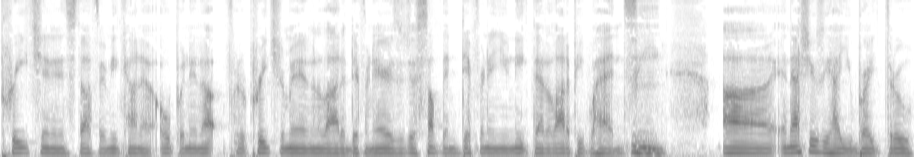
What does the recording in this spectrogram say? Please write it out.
preaching and stuff and me kind of opening up for the preacher man in a lot of different areas. is just something different and unique that a lot of people hadn't seen. Uh, and that's usually how you break through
